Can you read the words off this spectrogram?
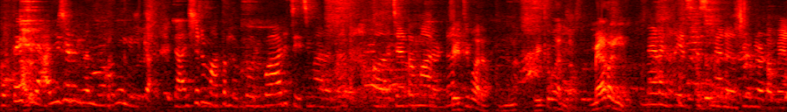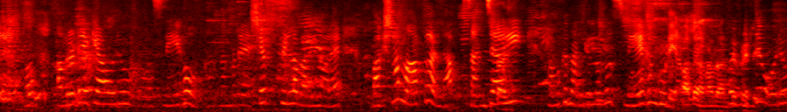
പ്രത്യേകിച്ച് രാജേശ്വരൻ ഇങ്ങനെ നിറഞ്ഞു നിൽക്കാം രാജേശ്വരൻ മാത്രമല്ല ഇവിടെ ഒരുപാട് ചേച്ചിമാരുണ്ട് ആ, ചേട്ടന്മാരുണ്ട്. ചേച്ചിമാരാ? അങ്ങനെ ചേച്ചിമാരല്ല. മേടങ്ങൾ. മേഡങ്ങൾ എസ് എസ് മേഡങ്ങൾ ശിവനോട്ടോ മേഡങ്ങൾ അപ്പോൾ അവരുടെയൊക്കെ ആ ഒരു സ്നേഹവും നമ്മുടെ ഷെഫ് പിള്ള പറയുന്ന പോലെ ഭക്ഷണം മാത്രമല്ല സഞ്ചാരി നമുക്ക് നൽകുന്നത് സ്നേഹം കൂടിയാണ്. അതാണ് അതാണ്. ഇവിടുത്തെ ഓരോ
